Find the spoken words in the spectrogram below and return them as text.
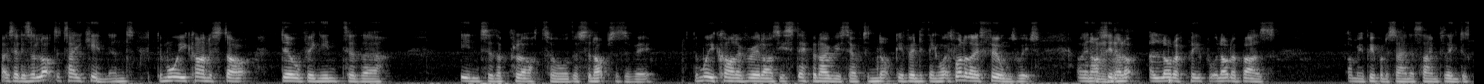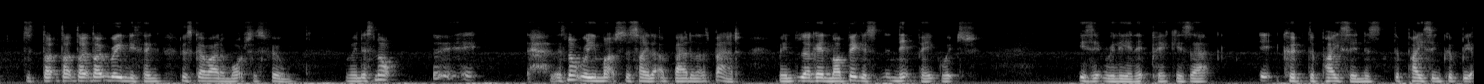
like I said, there's a lot to take in, and the more you kind of start delving into the into the plot or the synopsis of it, the more you kind of realise you're stepping over yourself to not give anything away. It's one of those films which, I mean, I've seen a mm-hmm. lot, a lot of people, a lot of buzz. I mean, people are saying the same thing. Just, just don't, don't, don't don't read anything. Just go out and watch this film. I mean, it's not. It, there's not really much to say that bad and that's bad. I mean, again, my biggest nitpick, which is it really a nitpick, is that it could the pacing is the pacing could be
